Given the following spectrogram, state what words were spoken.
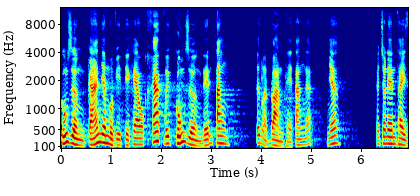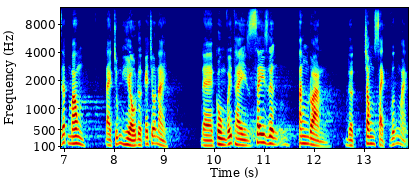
cúng dường cá nhân một vị tỳ kheo khác với cúng dường đến tăng tức là đoàn thể tăng đó nhé cho nên thầy rất mong đại chúng hiểu được cái chỗ này để cùng với Thầy xây dựng tăng đoàn được trong sạch vững mạnh.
